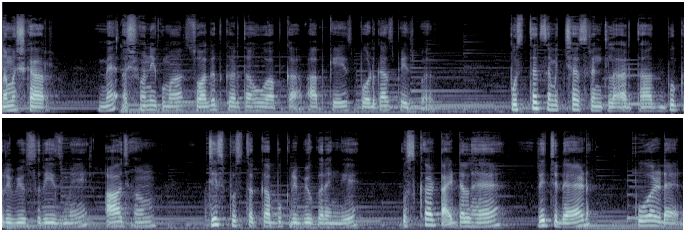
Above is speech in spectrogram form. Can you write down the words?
नमस्कार, मैं अश्वनी कुमार स्वागत करता हूँ आपका, आपके इस पॉडकास्ट पेज पर। पुस्तक समीक्षा श्रृंखला अर्थात बुक रिव्यू सीरीज़ में आज हम जिस पुस्तक का बुक रिव्यू करेंगे, उसका टाइटल है रिच डैड पुअर डैड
